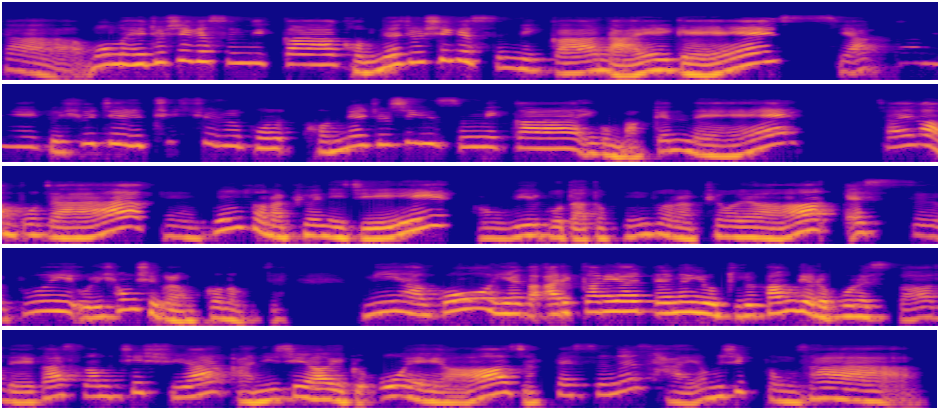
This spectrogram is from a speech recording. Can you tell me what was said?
자, 뭐뭐 해주시겠습니까? 건네주시겠습니까? 나에게 약간의 그 휴지를, 티슈를 건- 건네주시겠습니까? 이건 맞겠네. 자, 이거 한번 보자. 음, 공손한 표현이지. 어, will보다 더 공손한 표현. SV, 우리 형식을 한번 끊어보자. me하고 얘가 아리까리 할 때는 이 둘의 관계를 보랬어. 내가 some 티슈야? 아니지요. 이거 오예요. 자, 패스는 사형식 동사.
